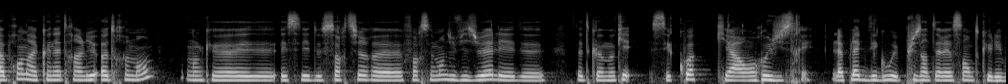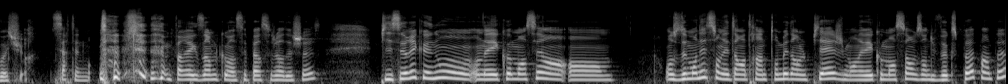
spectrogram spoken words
apprendre à connaître un lieu autrement. Donc euh, essayer de sortir euh, forcément du visuel et d'être comme ok c'est quoi qui a enregistré? La plaque d'égout est plus intéressante que les voitures, certainement. par exemple commencer par ce genre de choses. Puis c'est vrai que nous on, avait commencé en, en- on se demandait si on était en train de tomber dans le piège, mais on avait commencé en faisant du vox pop un peu.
